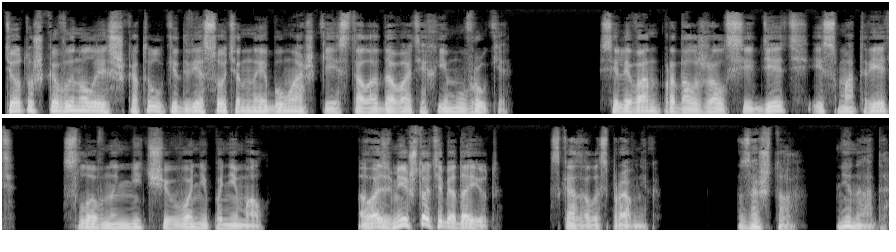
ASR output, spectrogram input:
Тетушка вынула из шкатулки две сотенные бумажки и стала давать их ему в руки. Селиван продолжал сидеть и смотреть, словно ничего не понимал. — Возьми, что тебе дают, — сказал исправник. — За что? Не надо.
